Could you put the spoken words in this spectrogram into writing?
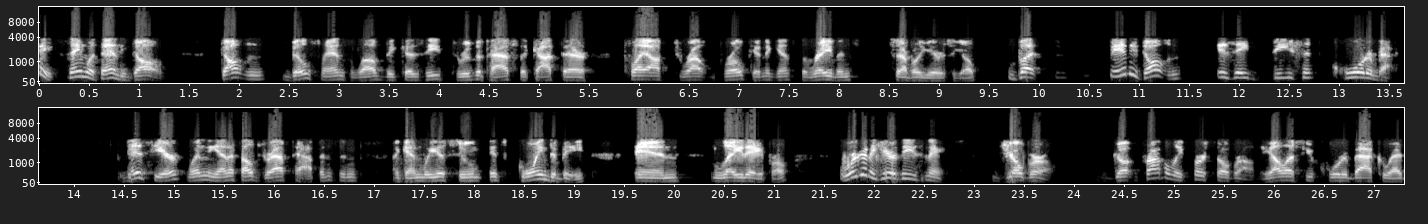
Hey, same with Andy Dalton. Dalton, Bills fans love because he threw the pass that got their playoff drought broken against the Ravens several years ago. But Andy Dalton is a decent quarterback. This year, when the NFL draft happens, and again, we assume it's going to be in late April, we're going to hear these names. Joe Burrow, go, probably first overall, the LSU quarterback who had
